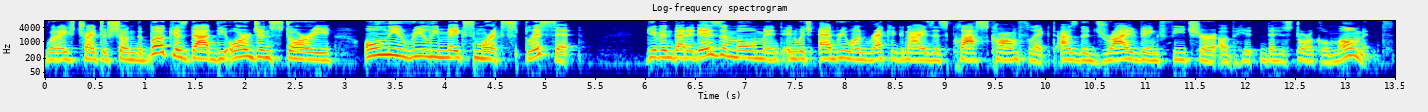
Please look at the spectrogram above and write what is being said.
what I tried to show in the book is that the origin story only really makes more explicit given that it is a moment in which everyone recognizes class conflict as the driving feature of hi the historical moment,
